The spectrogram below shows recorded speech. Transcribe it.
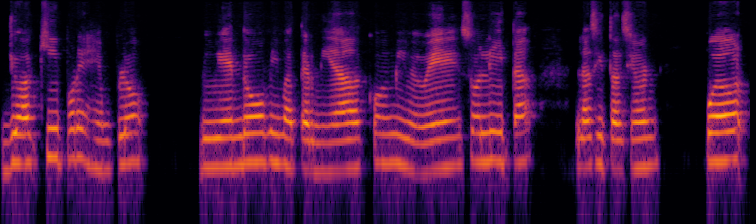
yo aquí, por ejemplo, viviendo mi maternidad con mi bebé solita, la situación, puedo,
